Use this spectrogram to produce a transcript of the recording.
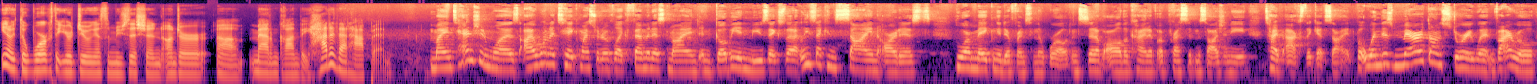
you know, the work that you're doing as a musician under um, Madame Gandhi. How did that happen? My intention was I want to take my sort of like feminist mind and go be in music so that at least I can sign artists who are making a difference in the world instead of all the kind of oppressive misogyny type acts that get signed. But when this marathon story went viral,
